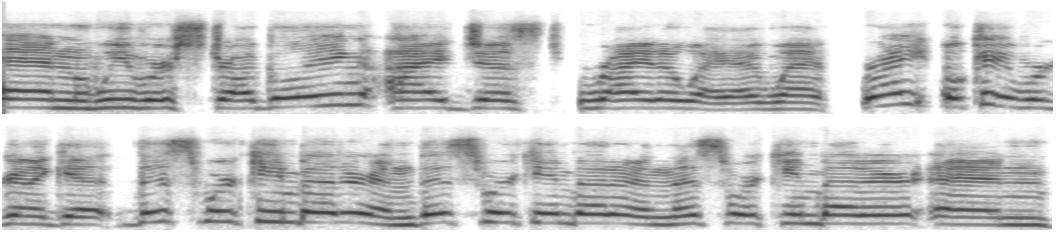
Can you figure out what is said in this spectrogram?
and we were struggling i just right away i went right okay we're going to get this working better and this working better and this working better. And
